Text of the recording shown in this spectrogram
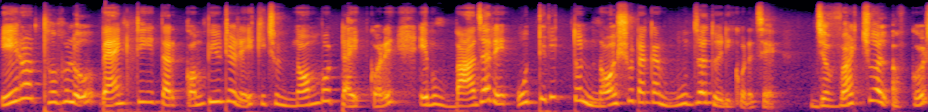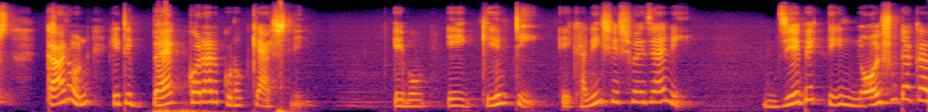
এর অর্থ হলো, ব্যাংকটি তার কম্পিউটারে কিছু নম্বর টাইপ করে এবং বাজারে অতিরিক্ত নয়শো টাকার মুদ্রা তৈরি করেছে, যা ভার্চুয়াল অফকোর্স কারণ এটি ব্যাক করার কোনো ক্যাশ নেই। এবং এই গেমটি এখানেই শেষ হয়ে যায়নি। যে ব্যক্তি নয়শো টাকা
